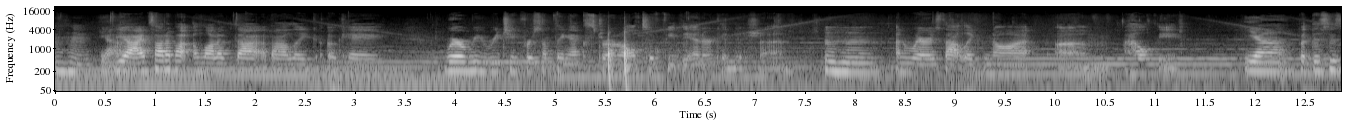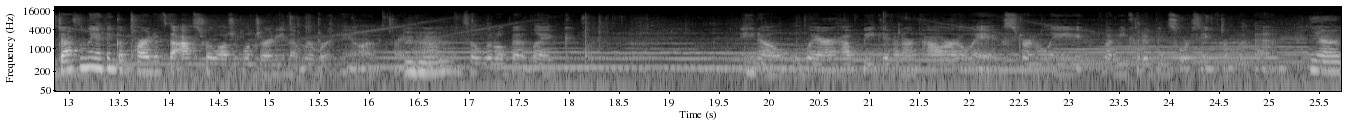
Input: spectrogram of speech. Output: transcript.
Mm-hmm. Yeah. Yeah, I've thought about a lot of that about like, okay, where are we reaching for something external to feed the inner condition? mm-hmm. And where is that like not um, healthy? Yeah But this is definitely, I think, a part of the astrological journey that we're working on right now. Mhm. It's a little bit like, you know, where have we given our power away externally when we could have been sourcing from within? yeah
